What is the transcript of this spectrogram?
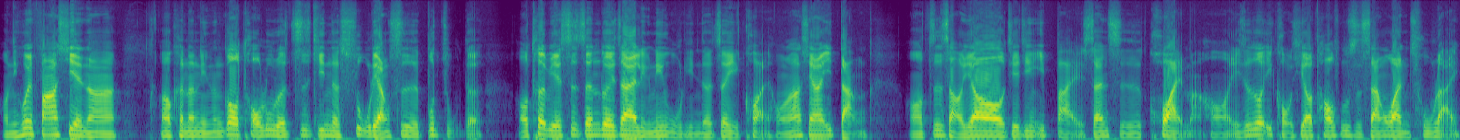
哦，你会发现啊，哦，可能你能够投入的资金的数量是不足的。哦，特别是针对在零零五零的这一块，哦，那现在一档哦，至少要接近一百三十块嘛，哦，也就是说一口气要掏出十三万出来，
